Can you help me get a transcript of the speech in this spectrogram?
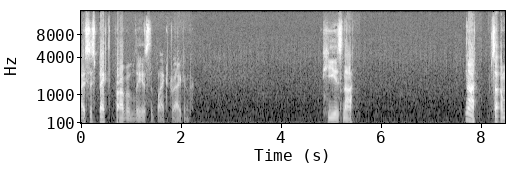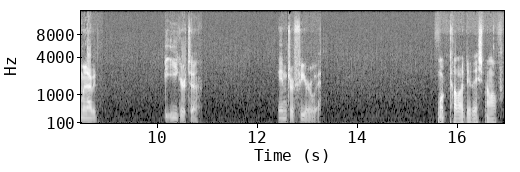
I suspect probably is the Black Dragon. He is not not someone I would be eager to interfere with. What colour do they smell of?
